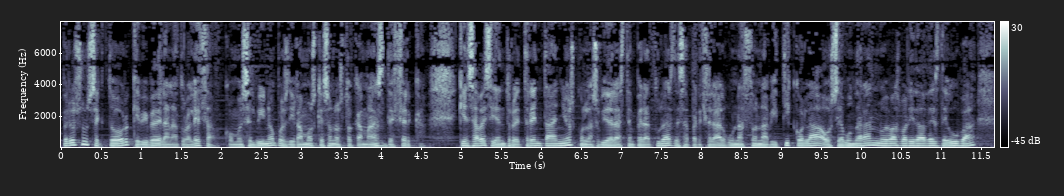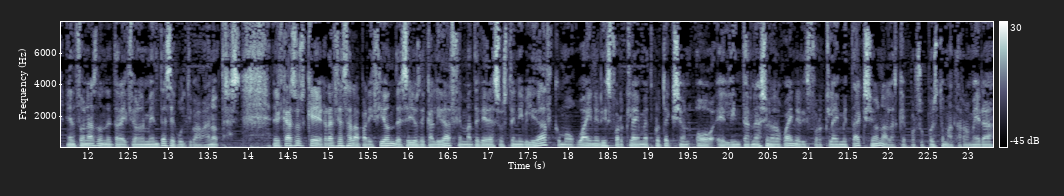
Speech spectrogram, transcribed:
pero es un sector que vive de la naturaleza. Como es el vino, pues digamos que eso nos toca más de cerca. Quién sabe si dentro de 30 años, con la subida de las temperaturas, desaparecerá alguna zona vitícola o se abundarán nuevas variedades de uva en zonas donde tradicionalmente se cultivaban otras. El caso es que gracias a la aparición de sellos de calidad en materia de sostenibilidad como Wineries for Climate Protection o el International Wineries for Climate Action, a las que por supuesto Matarromera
